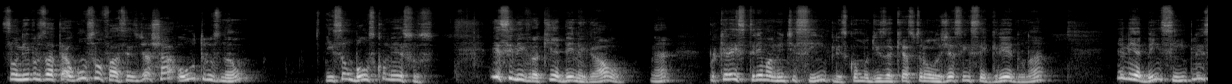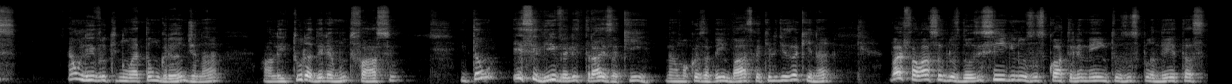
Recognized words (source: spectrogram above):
são livros até. Alguns são fáceis de achar, outros não. E são bons começos. Esse livro aqui é bem legal, né? Porque ele é extremamente simples, como diz aqui Astrologia Sem Segredo, né? Ele é bem simples, é um livro que não é tão grande, né? A leitura dele é muito fácil. Então, esse livro ele traz aqui, né, uma coisa bem básica que ele diz aqui, né? Vai falar sobre os 12 signos, os quatro elementos, os planetas,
